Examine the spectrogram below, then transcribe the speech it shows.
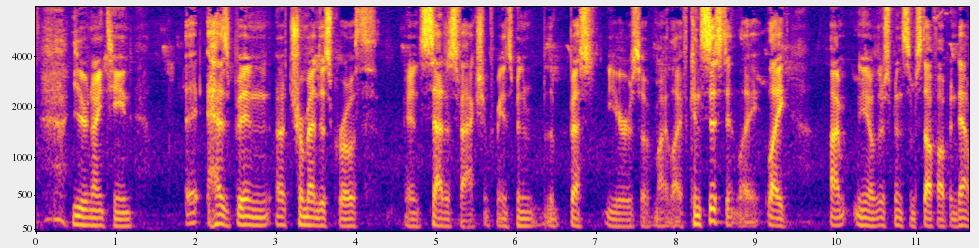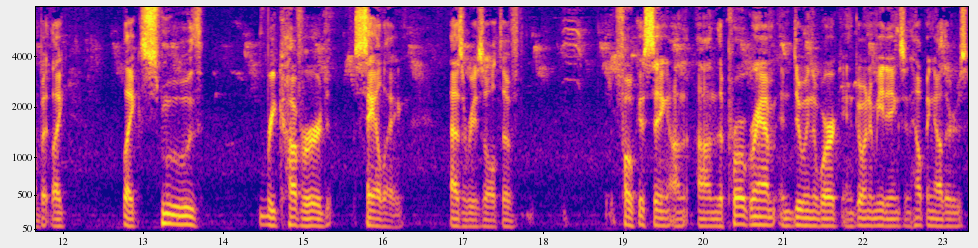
year 19, it has been a tremendous growth and satisfaction for me. It's been the best years of my life consistently. Like I'm, you know, there's been some stuff up and down, but like, like smooth, recovered sailing as a result of focusing on on the program and doing the work and going to meetings and helping others.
